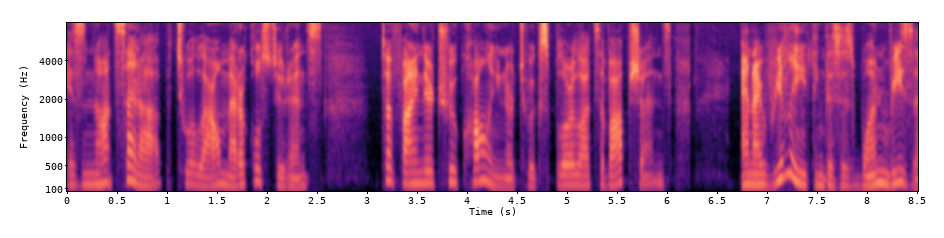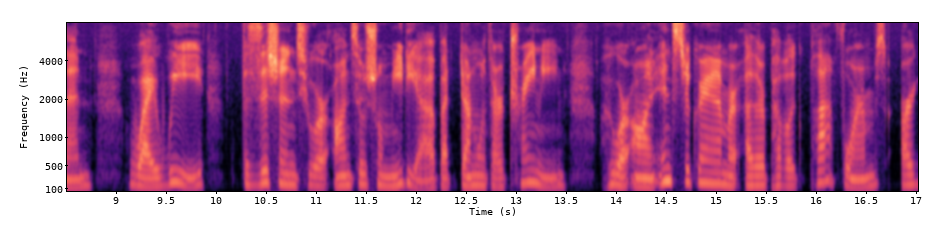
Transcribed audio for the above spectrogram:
is not set up to allow medical students to find their true calling or to explore lots of options. And I really think this is one reason why we, physicians who are on social media but done with our training, who are on Instagram or other public platforms, are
